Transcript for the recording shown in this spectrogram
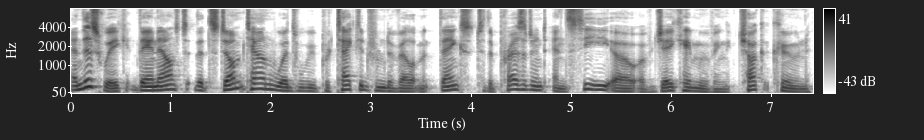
And this week, they announced that Stumptown Woods will be protected from development thanks to the president and CEO of JK Moving, Chuck Kuhn,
